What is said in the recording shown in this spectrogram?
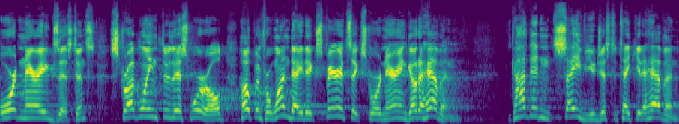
ordinary existence, struggling through this world, hoping for one day to experience the extraordinary and go to heaven. God didn't save you just to take you to heaven.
